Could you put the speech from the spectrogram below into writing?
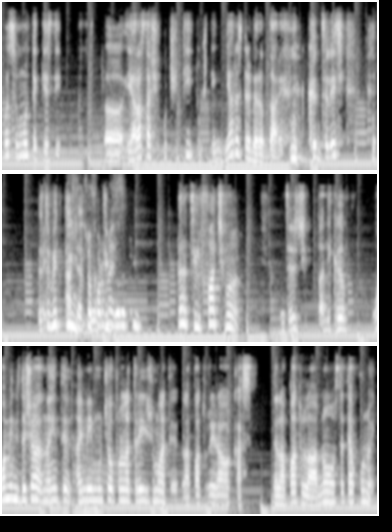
Bă, sunt multe chestii. Uh, iar asta și cu cititul, știi? Iar îți trebuie răbdare, că înțelegi? Îți trebuie timp. Păi, așa ți-o la formezi. timpul ăla, Da, ți-l faci, mă. Înțelegi? Adică oamenii deja înainte, ai mei munceau până la 3 jumate, la 4 erau acasă. De la 4 la 9 stăteau cu noi.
